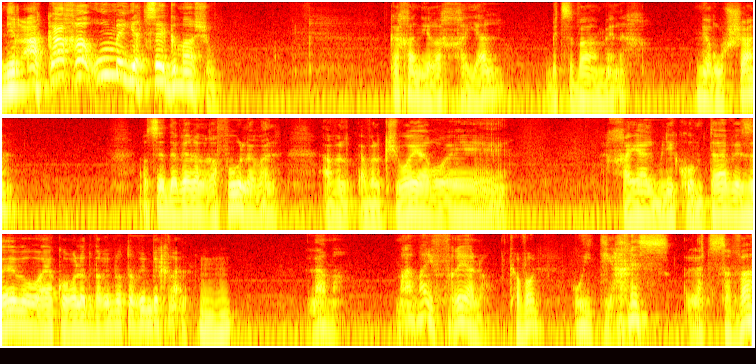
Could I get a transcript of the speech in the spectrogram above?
נראה ככה, הוא מייצג משהו. ככה נראה חייל בצבא המלך, מרושל. רוצה לדבר על רפול, אבל, אבל, אבל כשהוא היה רואה חייל בלי כומתה וזה, והוא היה קורא לו דברים לא טובים בכלל. למה? מה, מה הפריע לו? כבוד. הוא התייחס לצבא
